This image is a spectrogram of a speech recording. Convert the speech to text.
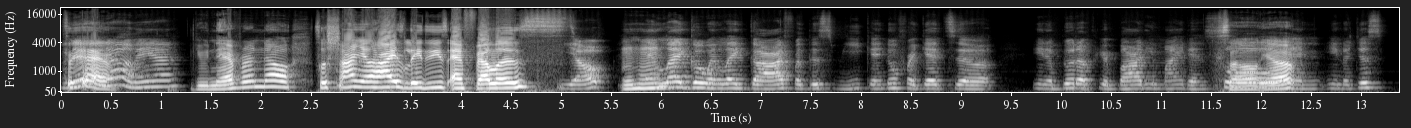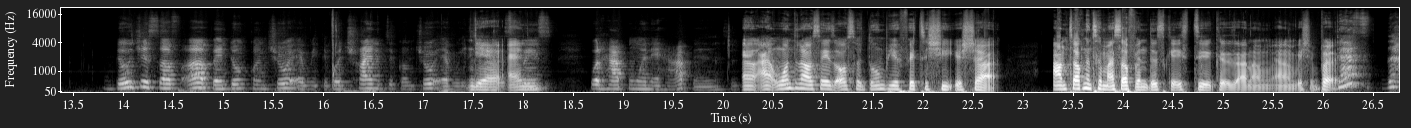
You So yeah, know, man. you never know. So shine your eyes, ladies and fellas. Yep. hmm And let go and let God for this week, and don't forget to you know build up your body, mind, and So, soul, yep. and you know just build yourself up and don't control everything, but try not to control everything. Yeah, and- what happened when it happens. And I, one thing I'll say is also don't be afraid to shoot your shot. I'm talking to myself in this case too because I don't, I don't wish it. But That's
